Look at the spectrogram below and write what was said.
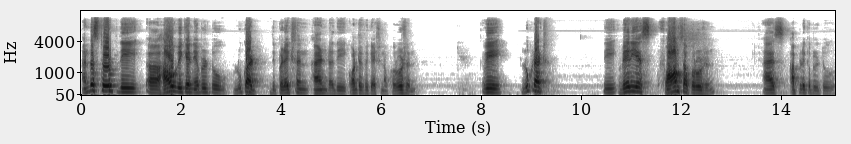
understood the uh, how we can able to look at the prediction and the quantification of corrosion, we looked at the various forms of corrosion as applicable to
